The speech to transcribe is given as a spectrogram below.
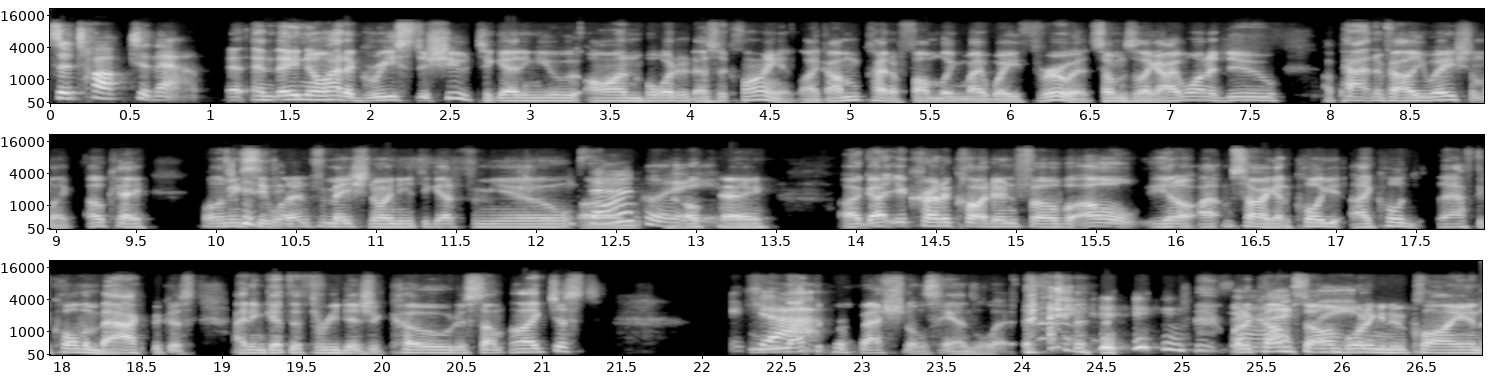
So talk to them. And they know how to grease the chute to getting you onboarded as a client. Like I'm kind of fumbling my way through it. Someone's like, I want to do a patent evaluation. I'm like, okay, well, let me see. what information do I need to get from you? Um, exactly. Um, okay. I got your credit card info, but oh, you know, I'm sorry, I got to call you. I called, I have to call them back because I didn't get the three digit code or something. Like, just yeah. let the professionals handle it. exactly. when it comes to onboarding a new client,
